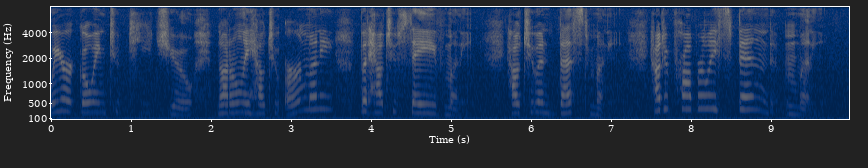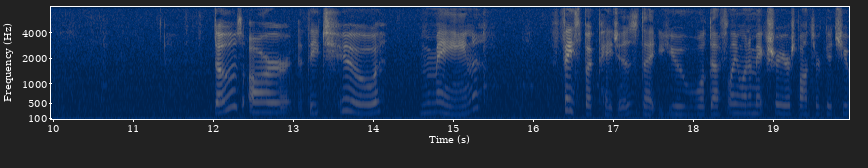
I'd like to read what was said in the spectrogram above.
We are going to teach you not only how to earn money, but how to save money, how to invest money, how to properly spend money. Those are the two main Facebook pages that you will definitely want to make sure your sponsor gets you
